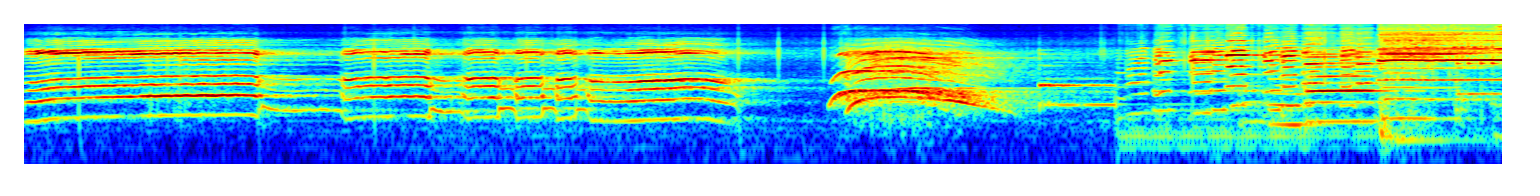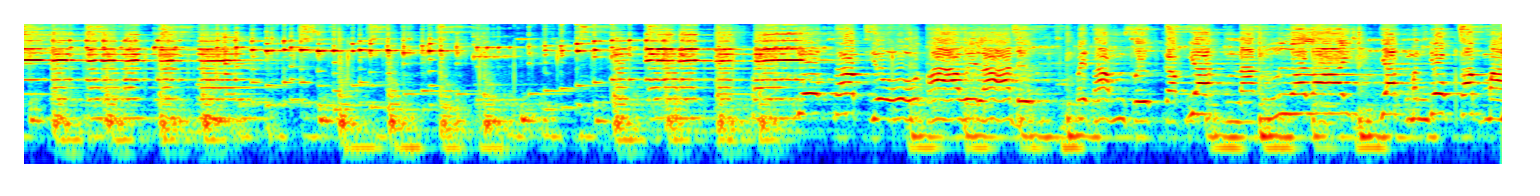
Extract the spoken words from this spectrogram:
ยกทัพโยธาเวลาดึก ไปทำศึกกับยักษ์หนัก มันยกทัพมา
